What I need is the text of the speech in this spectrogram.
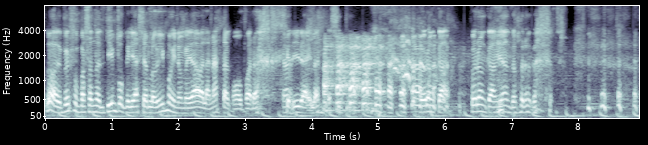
No, después fue pasando el tiempo, quería hacer lo mismo y no me daba la nasta como para ir adelante. Así que fueron, ca- fueron cambiando, fueron cambiando.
